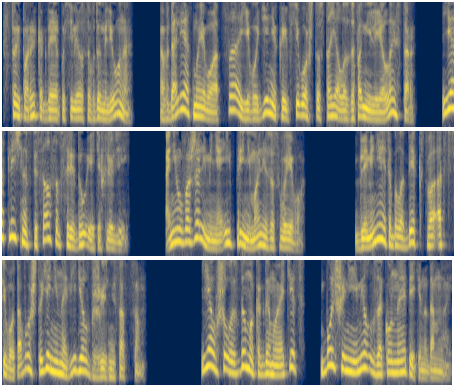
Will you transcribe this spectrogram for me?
С той поры, когда я поселился в доме Леона, вдали от моего отца, его денег и всего, что стояло за фамилией Лестер, я отлично вписался в среду этих людей. Они уважали меня и принимали за своего. Для меня это было бегство от всего того, что я ненавидел в жизни с отцом. Я ушел из дома, когда мой отец больше не имел законной опеки надо мной.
